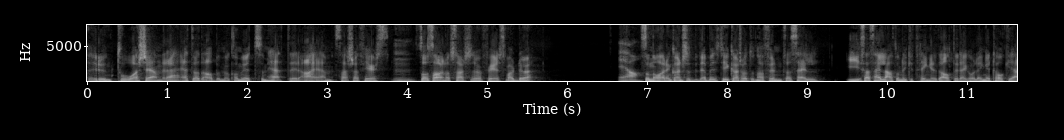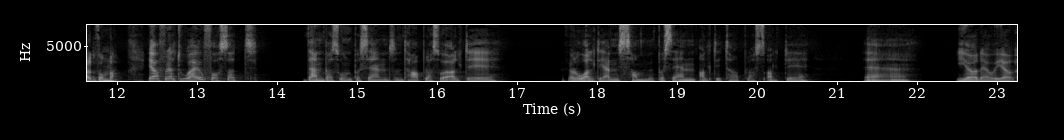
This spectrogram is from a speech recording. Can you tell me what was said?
rundt to år senere, etter at albumet kom ut, som heter I Am Sasha Fierce, så sa hun at Sasha Fierce var død. Ja. Så nå har hun kanskje, det betyr kanskje at hun har funnet seg selv i seg selv, at hun ikke trenger et alter ego lenger, tolker jeg det som. da. Ja, for hun er jo fortsatt den personen på scenen som tar plass. Hun er alltid Jeg føler hun alltid er den samme på scenen. Alltid tar plass, alltid eh, gjør det hun gjør.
